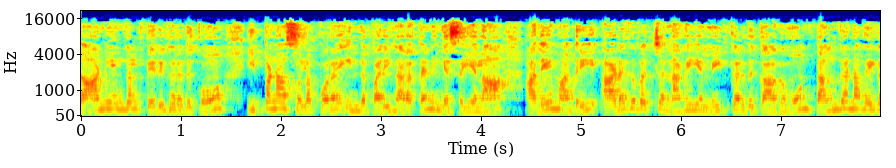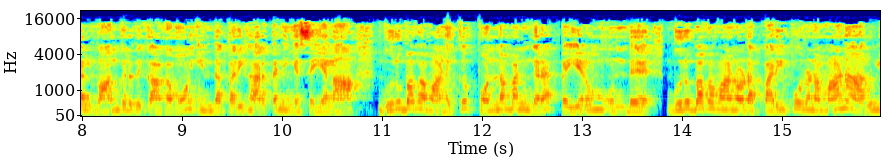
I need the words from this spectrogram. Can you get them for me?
தானியங்கள் பெருகிறதுக்கும் இப்ப நான் சொல்ல போற இந்த பரிகாரத்தை நீங்க செய்யலாம். அதே மாதிரி அடகு வச்ச நகையை மீட்கிறதுக்காகவும் தங்க நகைகள் வாங்குறதுக்காகவும் இந்த பரிகாரத்தை நீங்க செய்யலாம். குரு பகவானுக்கு பொன்னவன்கிற பெயரும் உண்டு. குரு பகவானோட பரிபூர்ணமான அருள்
